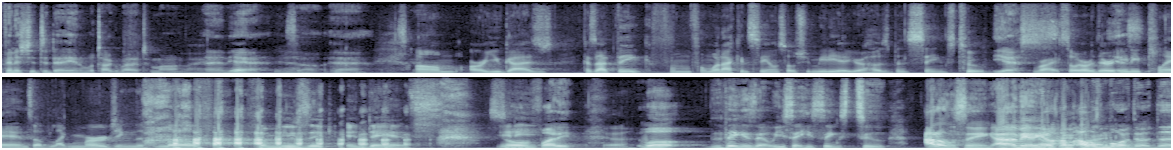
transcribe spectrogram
finish it today, and we'll talk about it tomorrow. And yeah, so yeah. Um, are you guys? Because I think from from what I can see on social media, your husband sings too. Yes. Right. So are there Yes. any plans of like merging this love for music and dance? So Any- funny. Yeah. Well, the thing is that when you say he sings too, I don't sing. I, I mean, Okay, you know, okay, I was alright. more of the, the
